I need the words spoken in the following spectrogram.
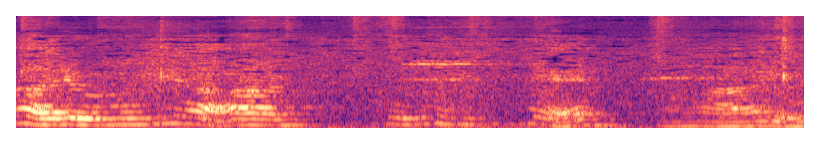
അരുമയാൻ ആരോ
